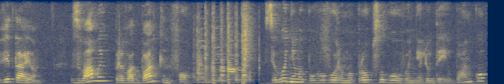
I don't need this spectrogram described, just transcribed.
Вітаю! З вами Приватбанк Інфо. Сьогодні ми поговоримо про обслуговування людей у банку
